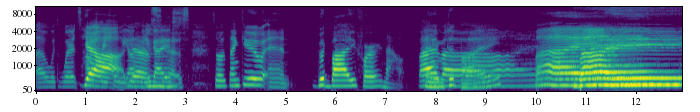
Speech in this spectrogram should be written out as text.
uh, with words how yeah, grateful we are yes, for you guys. Yes. So thank you and goodbye for now. Bye and bye. Goodbye. Bye. Bye. bye.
